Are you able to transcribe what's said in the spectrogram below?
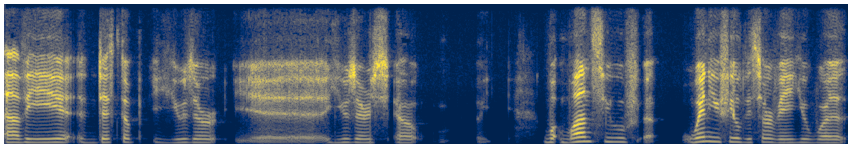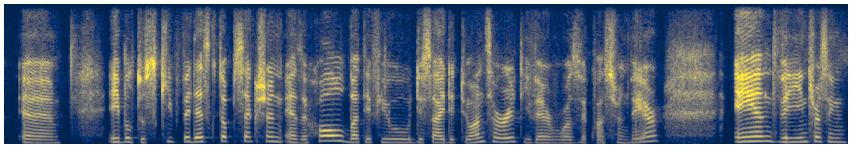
Uh, the desktop user uh, users uh, once you uh, when you filled the survey, you were uh, able to skip the desktop section as a whole, but if you decided to answer it, there was a question there. And the interesting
